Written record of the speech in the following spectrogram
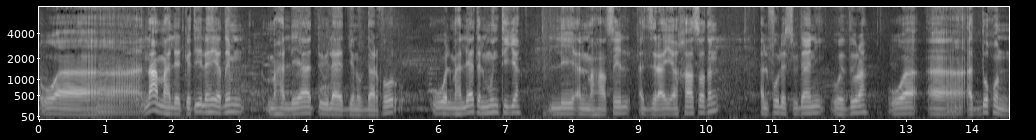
ونعم مهلية كتيلة هي ضمن محليات ولاية جنوب دارفور والمحليات المنتجة للمحاصيل الزراعية خاصة الفول السوداني والذرة والدخن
